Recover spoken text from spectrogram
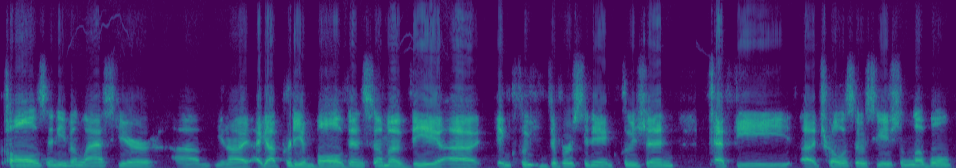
calls, and even last year, um, you know, I, I, got pretty involved in some of the uh, include diversity and inclusion at the uh, trail association level.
